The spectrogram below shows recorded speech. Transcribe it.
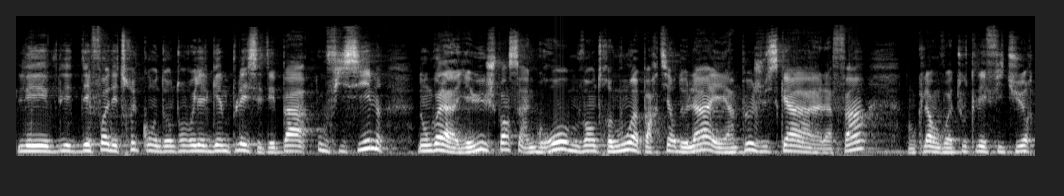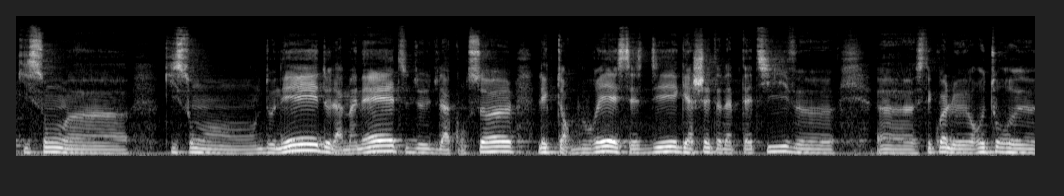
Les, des fois, des trucs dont on voyait le gameplay, c'était pas oufissime. Donc voilà, il y a eu, je pense, un gros ventre mou à partir de là et un peu jusqu'à la fin. Donc là, on voit toutes les features qui sont. Euh, qui sont données, de la manette, de, la console, lecteur Blu-ray, SSD, gâchette adaptative, euh, euh, c'était quoi le retour de,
